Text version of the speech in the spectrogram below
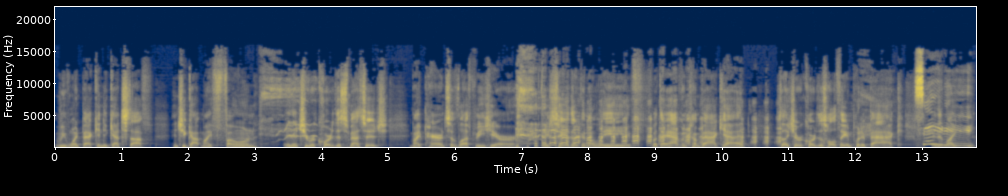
We went back in to get stuff, and she got my phone, and then she recorded this message. My parents have left me here. They say they're going to leave, but they haven't come back yet. So like she recorded this whole thing and put it back. And then like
